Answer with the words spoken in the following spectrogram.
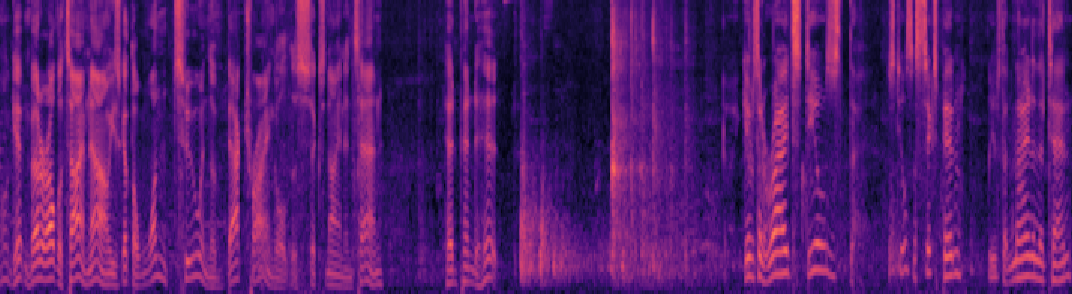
Well, getting better all the time now. He's got the one, two, and the back triangle. The six, nine, and ten. Head pin to hit. Gives it a ride, steals the, steals the six pin, leaves the nine and the ten.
